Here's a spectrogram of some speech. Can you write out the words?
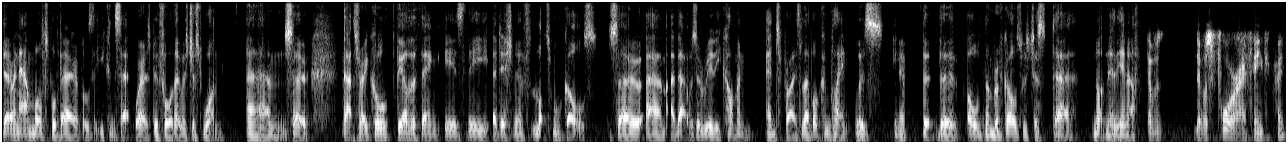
there are now multiple variables that you can set, whereas before there was just one. Um, so that's very cool. The other thing is the addition of lots more goals. So um, that was a really common enterprise level complaint. Was you know the the old number of goals was just uh, not nearly enough. There was there was four, I think, right?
